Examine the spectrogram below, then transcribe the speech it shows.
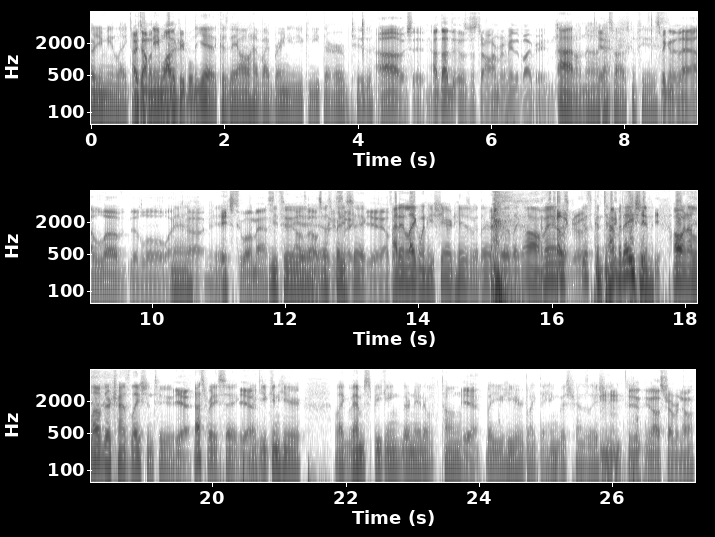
Or you mean like? Are you talking about the people? Yeah, because they all have vibranium. You can eat their herb too. Oh shit! I thought it was just their armor made it vibranium. I don't know. Yeah. That's why I was confused. Speaking of that, I love the little like uh, yeah. H2O mask. Me too. That yeah, was, that was, pretty, sick. Yeah, I, was I didn't like when he shared his with her. It was like, oh man, this, this contamination. Yeah. Oh, and I love their translation too. Yeah. that's pretty sick. Yeah. like you can hear like them speaking their native tongue. Yeah. but you hear like the English translation. Mhm. Did you, you know it's Trevor Noah?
